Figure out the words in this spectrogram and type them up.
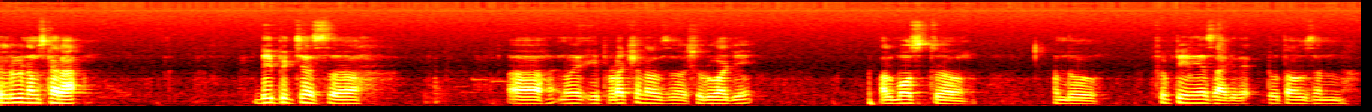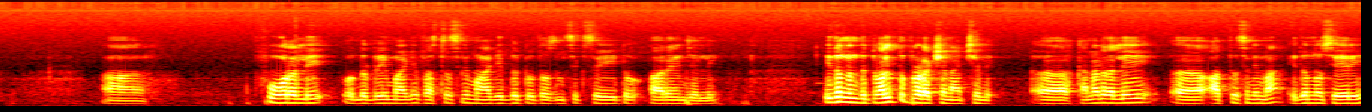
ಎಲ್ರಿಗೂ ನಮಸ್ಕಾರ. ಡಿ ಪಿಕ್ಚರ್ಸ್ ಈ ಪ್ರೊಡಕ್ಷನ್ ಹೌಸ್ ಶುರುವಾಗಿ ಆಲ್ಮೋಸ್ಟ್ ಒಂದು ಫಿಫ್ಟೀನ್ ಇಯರ್ಸ್ ಆಗಿದೆ. ಟೂ ತೌಸಂಡ್ ಫೋರಲ್ಲಿ ಒಂದು ಡ್ರೀಮ್ ಆಗಿ ಫಸ್ಟ್ ಸಿನಿಮಾ ಆಗಿದ್ದು ಟೂ ತೌಸಂಡ್ ಸಿಕ್ಸ್ ಏಯ್ಟು ಆ ರೇಂಜಲ್ಲಿ ಇದು ನಂದು ಟ್ವೆಲ್ತ್ ಪ್ರೊಡಕ್ಷನ್ ಆ್ಯಕ್ಚುಲಿ ಕನ್ನಡದಲ್ಲಿ ಹತ್ತು ಸಿನಿಮಾ ಇದನ್ನು ಸೇರಿ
